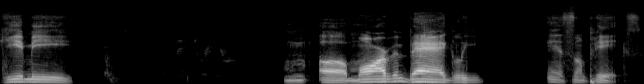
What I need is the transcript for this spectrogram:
give me uh Marvin Bagley and some picks.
